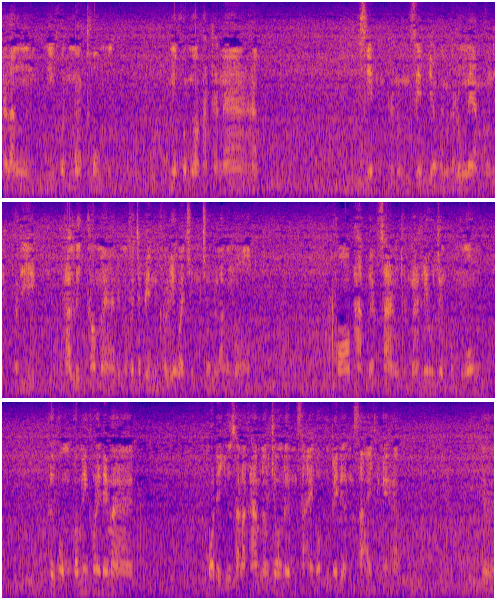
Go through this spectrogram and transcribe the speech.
กำลัง มีคนมาถมมีคนมาพัฒนาครับ เส้นถนนเส้นเดียวกันกับโรงแรมเขาเนี่ยพอดีถ้าลึกเข้ามาเนี่ยมันก็จะเป็นเขาเรียกว่าชุมชนหลังมอพอภาคแบบสร้างถึงมาเร็วจนผมงงคือผมก็ไม่ค่อยได้มาโมเดลยูสารคามเนาช่วงเดินสายก็คือไปเดินสายใช่ไหมครับเออ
